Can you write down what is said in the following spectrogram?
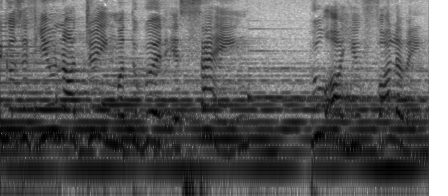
Because if you're not doing what the word is saying, who are you following?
